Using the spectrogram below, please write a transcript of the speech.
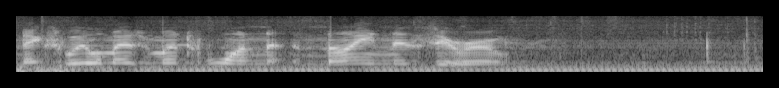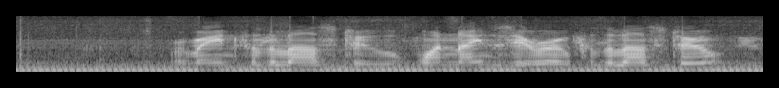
Next wheel measurement 190. Remain for the last two. 190 for the last two.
